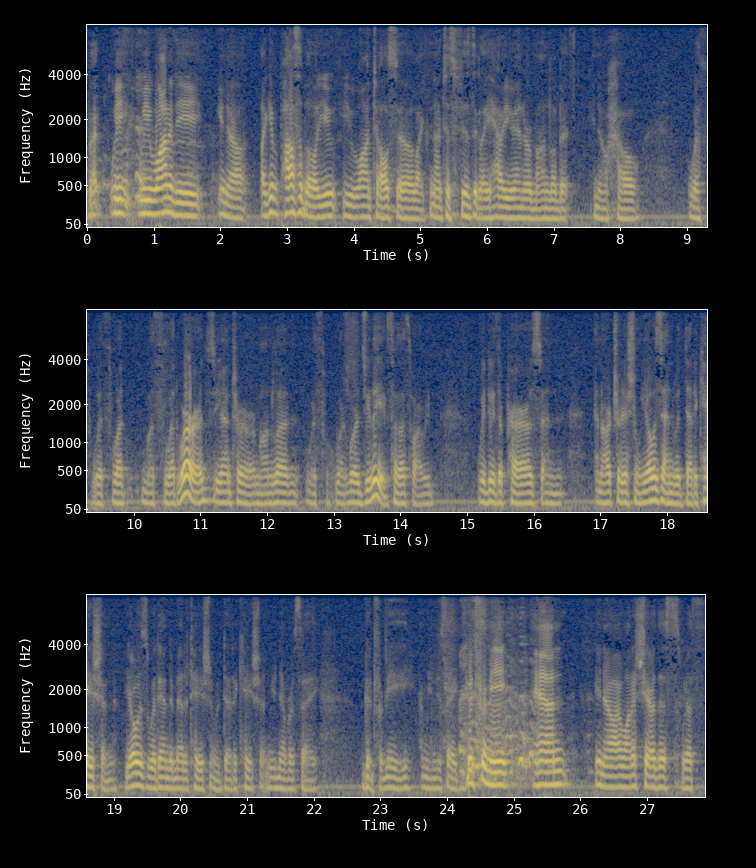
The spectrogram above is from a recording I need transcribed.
but we we want to be, you know, like if possible, you you want to also like not just physically how you enter a mandala, but you know how with with what with what words you enter a mandala and with what words you leave. So that's why we we do the prayers and in our tradition, we always end with dedication. You always would end a meditation with dedication. You never say, good for me. I mean, you say, good for me, and, you know, I want to share this with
